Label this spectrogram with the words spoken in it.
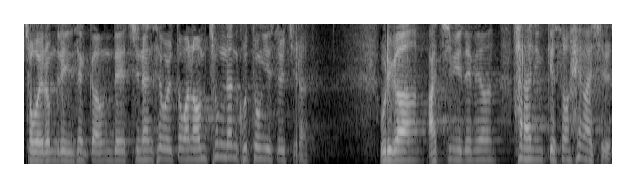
저와 여러분들의 인생 가운데 지난 세월 동안 엄청난 고통이 있을지라도 우리가 아침이 되면 하나님께서 행하실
